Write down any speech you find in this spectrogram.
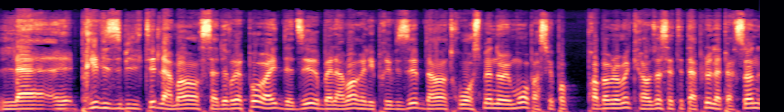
la euh, prévisibilité de la mort, ça devrait pas être de dire ben la mort elle est prévisible dans trois semaines, un mois, parce que probablement que rendu à cette étape-là, la personne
